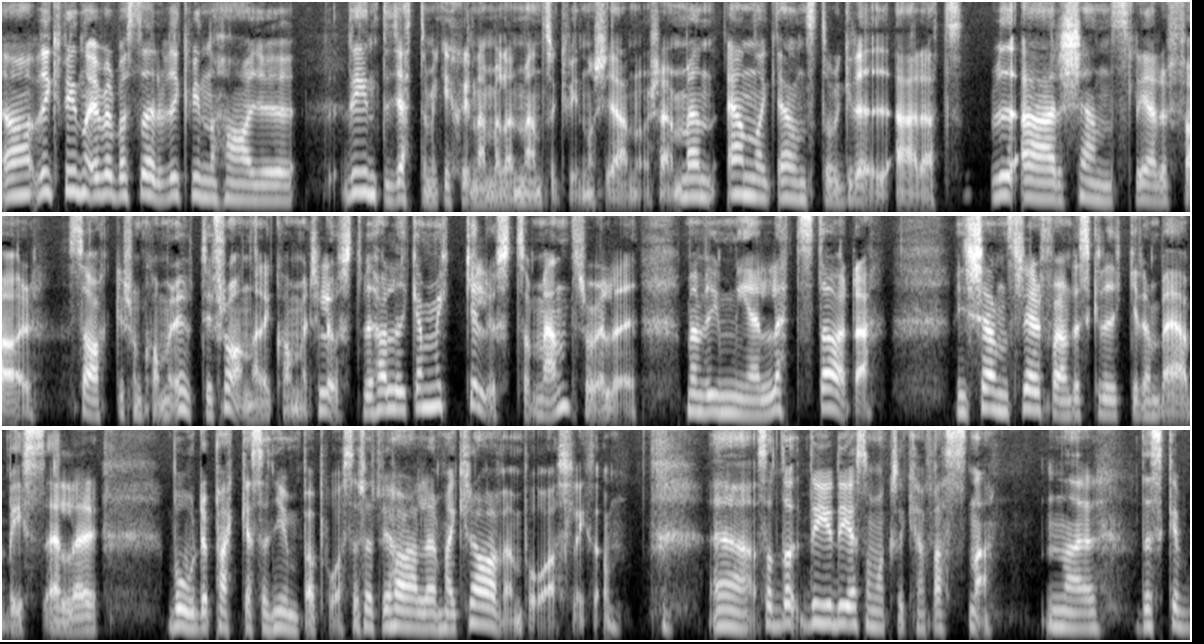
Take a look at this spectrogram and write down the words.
Ja, vi kvinnor, jag vill bara säga det, vi kvinnor har ju, det är inte jättemycket skillnad mellan mäns och kvinnors hjärnor. Så här, men en, en stor grej är att vi är känsligare för saker som kommer utifrån när det kommer till lust. Vi har lika mycket lust som män, tror jag eller ej, men vi är mer lättstörda. Vi är känsligare för om det skriker en bebis eller borde packas en gympapåse för att vi har alla de här kraven på oss. Liksom. Eh, så då, det är ju det som också kan fastna när det ska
